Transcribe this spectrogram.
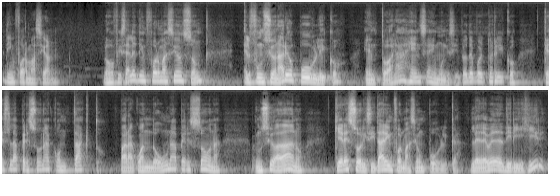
de información. Los oficiales de información son el funcionario público en todas las agencias y municipios de Puerto Rico, que es la persona contacto para cuando una persona, un ciudadano, quiere solicitar información pública. Le debe de dirigir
